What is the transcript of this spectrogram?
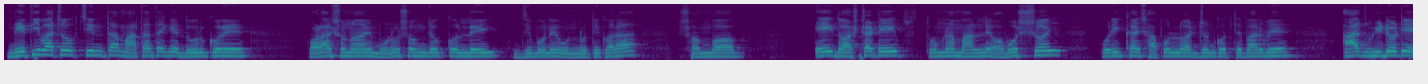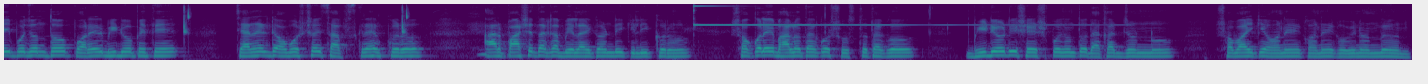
নেতিবাচক চিন্তা মাথা থেকে দূর করে পড়াশোনায় মনোসংযোগ করলেই জীবনে উন্নতি করা সম্ভব। এই দশটা টিপস তোমরা মানলে অবশ্যই পরীক্ষায় সাফল্য অর্জন করতে পারবে। আজ ভিডিওটি এই পর্যন্ত। পরের ভিডিও পেতে চ্যানেলটি অবশ্যই সাবস্ক্রাইব করো আর পাশে থাকা বেল আইকনটি ক্লিক করো। সকলেই ভালো থাকো, সুস্থ থাকো। ভিডিওটি শেষ পর্যন্ত দেখার জন্য সবাইকে অনেক অনেক অভিনন্দন।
